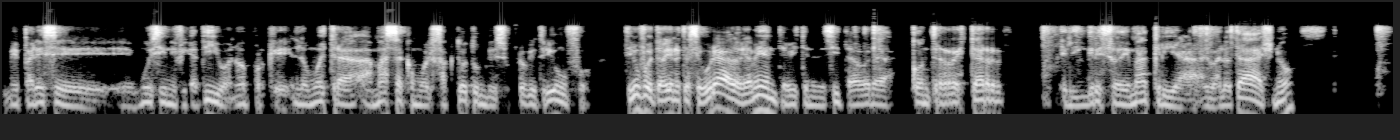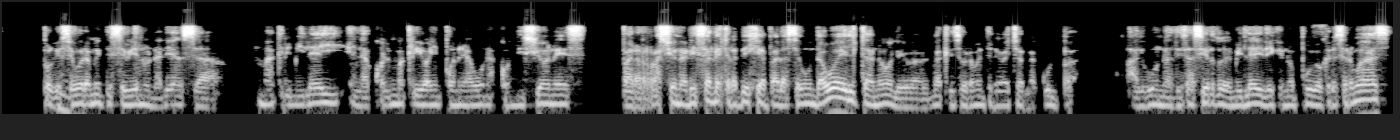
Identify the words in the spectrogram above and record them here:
me parece eh, muy significativo, ¿no? Porque lo muestra a Massa como el factotum de su propio triunfo. Triunfo que todavía no está asegurado, obviamente, ¿viste? Necesita ahora contrarrestar el ingreso de Macri al balotaje, ¿no? Porque mm. seguramente se viene una alianza Macri-Milei en la cual Macri va a imponer algunas condiciones para racionalizar la estrategia para la segunda vuelta, ¿no? Le va, Macri seguramente le va a echar la culpa a algunos desaciertos de mi ley de que no pudo crecer más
